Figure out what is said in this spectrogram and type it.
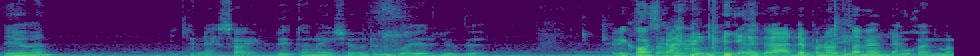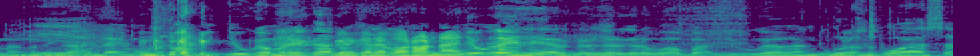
Iya kan? Itu Nesoy. Di Tonight Show udah dibayar juga. Tapi kalau sekarang kayaknya nggak ada penontonnya ada. Bukan penontonnya Iya. nggak ada, emang pamit juga mereka. Gara-gara corona juga ini. Iya, udah gara-gara wabah juga kan. bulan puasa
